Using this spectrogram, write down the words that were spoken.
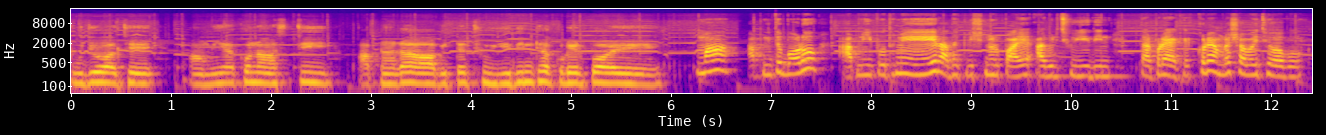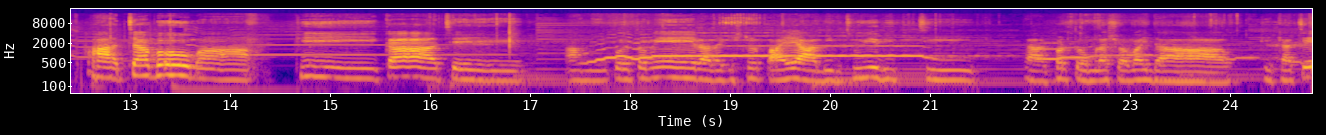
পুজো আছে। আমি এখন আসছি। আপনারা আবিরটা ছুঁয়ে দিন ঠাকুরের পায়ে। মা আপনি তো বড়। আপনি প্রথমে রাধাকৃষ্ণর পায়ে আবির ছুঁয়ে দিন। তারপরে এক এক করে আমরা সবাই ছোঁয়াবো আচ্ছা বৌমা। ঠিক আছে আমি প্রথমে রাধাকৃষ্ণর পায়ে আবির ছুঁয়ে দিচ্ছি। তারপর তোমরা সবাই দাও ঠিক আছে?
